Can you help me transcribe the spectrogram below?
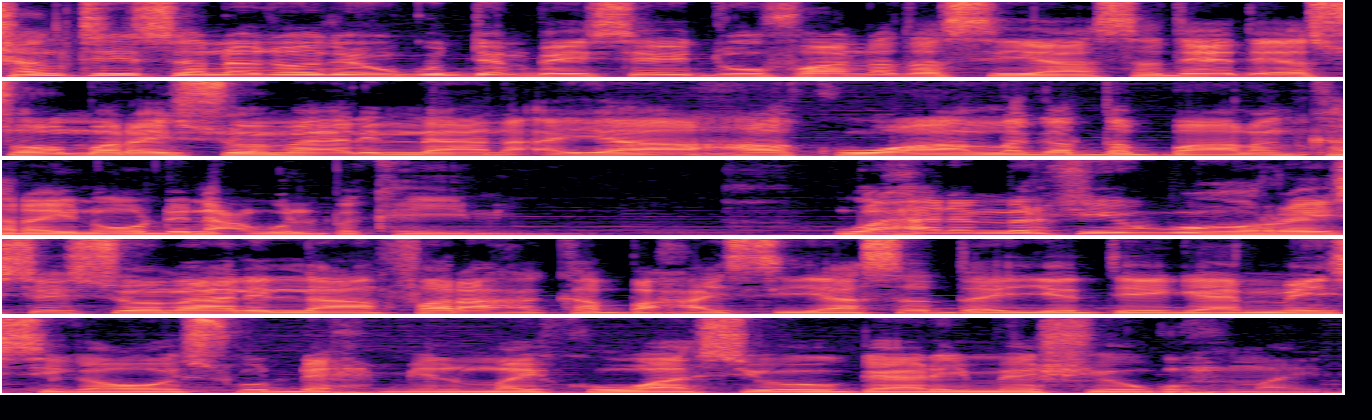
shantii sannadood ee ugu dambaysay duufaanada siyaasadeed ee soo maray somalilan ayaa ahaa kuwo aan laga dabaalan karayn oo dhinac walba ka yimi waxaana markii ugu horraysay somalilan faraha ka baxay siyaasadda iyo deegaamaysiga oo isku dhex milmay kuwaasi oo gaadhay meeshii ugu xumayd.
